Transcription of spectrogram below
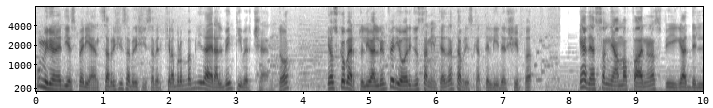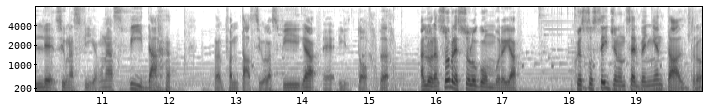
Un milione di esperienza, precisa precisa, perché la probabilità era il 20%. E ho scoperto il livello inferiore, giustamente, a 30 friscat e leadership. E adesso andiamo a fare una sfiga delle... Sì, una sfiga, una sfida. Fantastico, la sfiga è il top. Allora, sopra è solo combo, raga. In questo stage non serve nient'altro.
